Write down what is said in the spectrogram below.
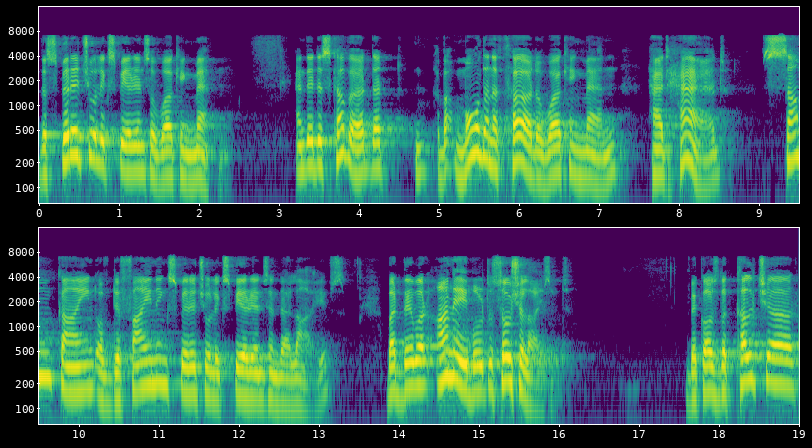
the spiritual experience of working men. And they discovered that about more than a third of working men had had some kind of defining spiritual experience in their lives, but they were unable to socialize it because the culture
